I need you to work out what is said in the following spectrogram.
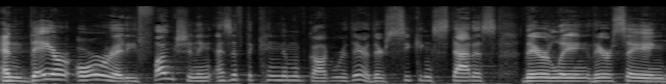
And they are already functioning as if the kingdom of God were there. They're seeking status. They're, laying, they're saying,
